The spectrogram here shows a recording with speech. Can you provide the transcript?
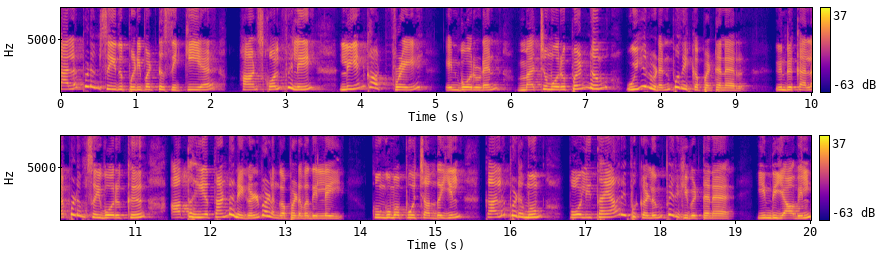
கலப்படம் செய்து பிடிபட்டு சிக்கிய ஹான்ஸ் கோல்ஃபிலே லியன்காட் ஃப்ரே என்போருடன் மற்றும் ஒரு பெண்ணும் உயிருடன் புதைக்கப்பட்டனர். இன்று கலப்படம் செய்வோருக்கு அத்தகைய தண்டனைகள் வழங்கப்படுவதில்லை. குங்குமப்பூ சந்தையில் கலப்படமும் போலி தயாரிப்புகளும் பெருகிவிட்டன. இந்தியாவில்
